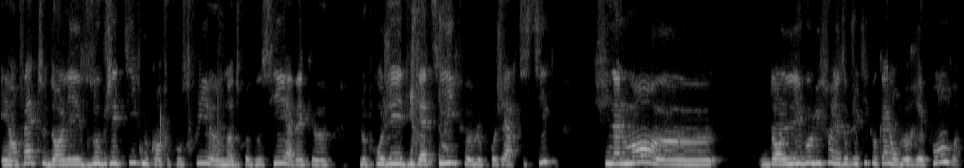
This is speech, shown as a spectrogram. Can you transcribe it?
Et en fait, dans les objectifs, nous, quand on construit notre dossier avec le projet éducatif, le projet artistique, finalement, dans l'évolution et les objectifs auxquels on veut répondre,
